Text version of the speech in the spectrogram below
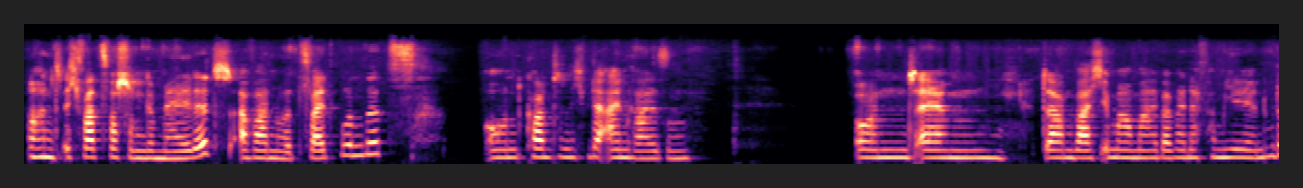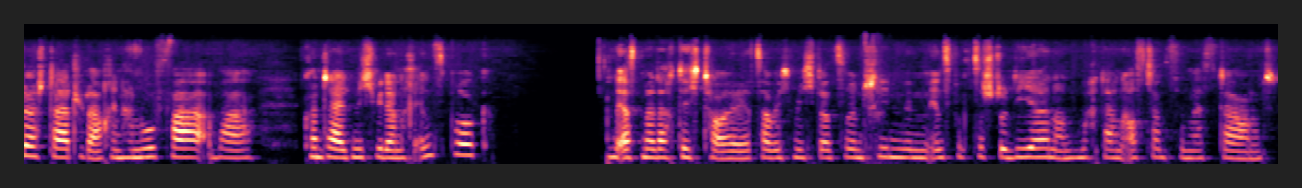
Und ich war zwar schon gemeldet, aber nur Zweitwohnsitz und konnte nicht wieder einreisen. Und ähm, dann war ich immer mal bei meiner Familie in Duderstadt oder auch in Hannover, aber konnte halt nicht wieder nach Innsbruck. Und erstmal dachte ich, toll, jetzt habe ich mich dazu entschieden, in Innsbruck zu studieren und mache da ein Auslandssemester und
